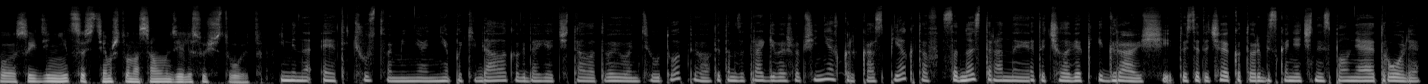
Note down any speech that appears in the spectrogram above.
э, соединиться с тем, что на самом деле существует. Именно это чувство меня не покидало, когда я читала твою антиутопию. Ты там затрагиваешь вообще несколько аспектов. С одной стороны, это человек играющий, то есть это человек, который бесконечно исполняет роли.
